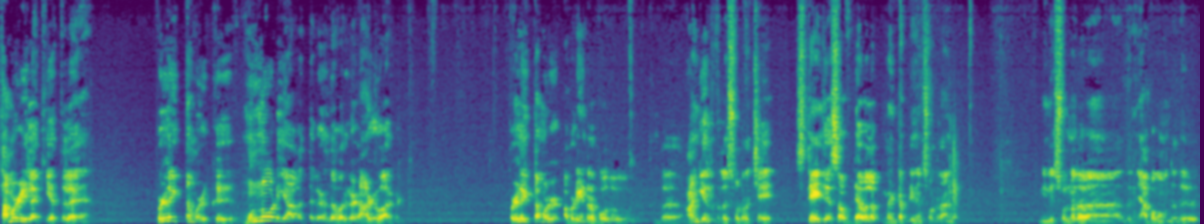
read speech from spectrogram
தமிழ் இலக்கியத்துல பிள்ளைத்தமிழுக்கு முன்னோடியாக திகழ்ந்தவர்கள் ஆழ்வார்கள். பிள்ளைத்தமிழ் அப்படின்ற போது இந்த ஆங்கிலத்துல சொல்றச்சே ஸ்டேஜஸ் ஆஃப் டெவலப்மெண்ட் அப்படின்னு சொல்கிறாங்க நீங்கள் சொன்னதை அது ஞாபகம் வந்தது.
